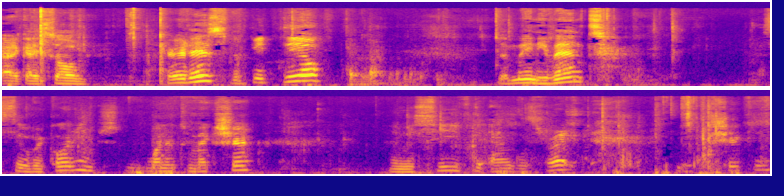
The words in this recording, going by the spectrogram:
Alright guys, so here it is, the big deal. The main event. Still recording, just wanted to make sure. Let me see if the angle's right. Just checking.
